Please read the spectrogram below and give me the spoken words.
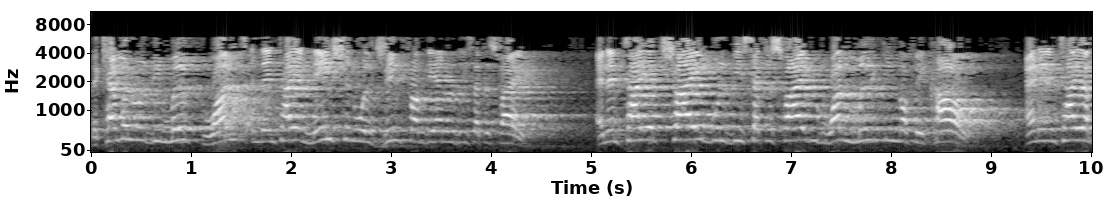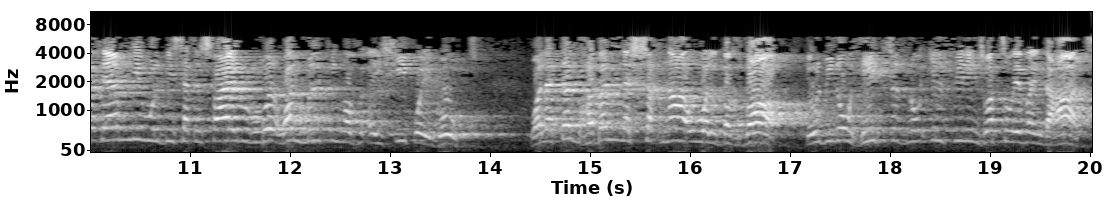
The camel will be milked once and the entire nation will drink from there and will be satisfied. An entire tribe will be satisfied with one milking of a cow. And an entire family will be satisfied with one milking of a sheep or a goat. وَلَتَذْهَبَنَّ الشَّقْنَاءُ وَالْبَغْضَاءُ There will be no hatred, no ill feelings whatsoever in the hearts.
